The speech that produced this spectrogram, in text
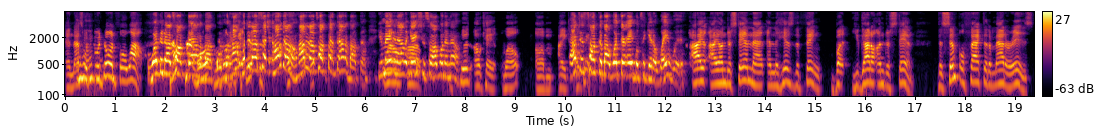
and that's mm-hmm. what you were doing for a while. What did I talk down about them? How, what did I say? Hold on. How did I talk back down about them? You made well, an uh, allegation, uh, so I want to know. Okay. Well, um, I I just talked about what they're able to get away with. I I understand that, and here's the thing, but you got to understand the simple fact of the matter is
